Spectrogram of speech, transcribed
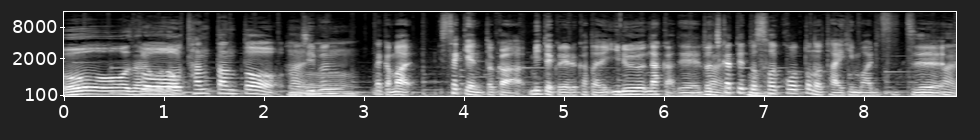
おおなるほこどう淡々とはい。自分、うん。なんかまあ世間とか見てくれる方いる中でどっちかっていうとそことの対比もありつつ、はい。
